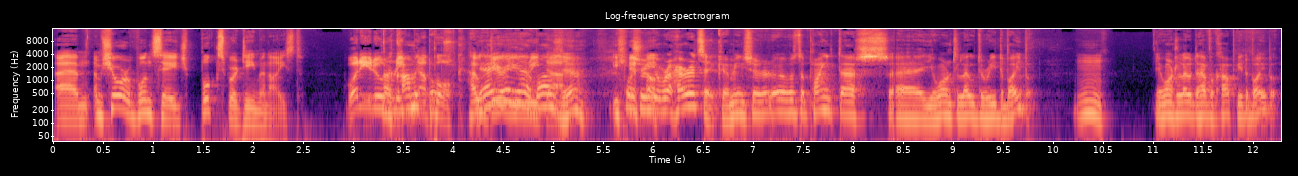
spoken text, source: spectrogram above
Um, I'm sure at one stage books were demonized. What are you doing reading that books. book? How yeah, dare yeah, you yeah, read it was, that? Yeah. You Well, sure, you were a heretic. I mean, sure, it was the point that uh, you weren't allowed to read the Bible. Hmm. You weren't allowed to have a copy of the Bible.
